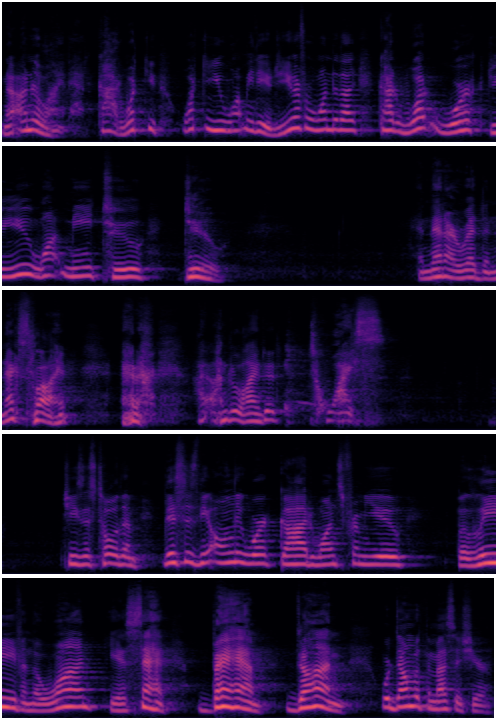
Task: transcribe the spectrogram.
Now, underline that. God, what do, you, what do you want me to do? Do you ever wonder that? God, what work do you want me to do? And then I read the next line and I underlined it twice. Jesus told them, This is the only work God wants from you. Believe in the one he has sent. Bam, done. We're done with the message here.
